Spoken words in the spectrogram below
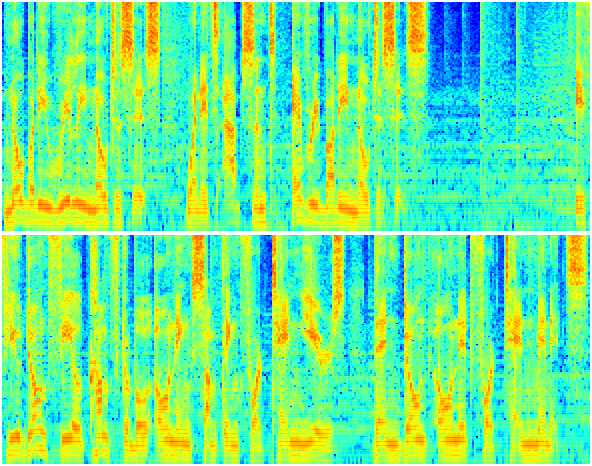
nobody really notices. When it's absent, everybody notices. If you don't feel comfortable owning something for 10 years, then don't own it for 10 minutes.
